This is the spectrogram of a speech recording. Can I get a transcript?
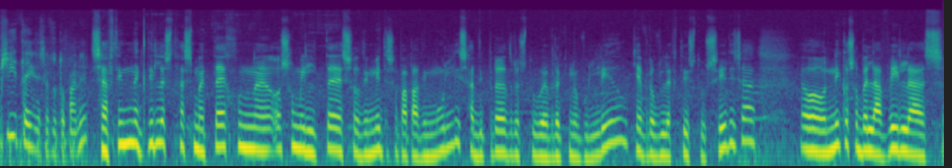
Ποιοι θα είναι σε αυτό το πάνελ; Σε αυτήν την εκδήλωση θα συμμετέχουν ε, ως ομιλητές ο Δημήτρης ο Παπαδημούλης, αντιπρόεδρος του Ευρωκοινοβουλίου και ευρωβουλευτής του ΣΥΡΙΖΑ, ο Νίκος Ομπελαβίλας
